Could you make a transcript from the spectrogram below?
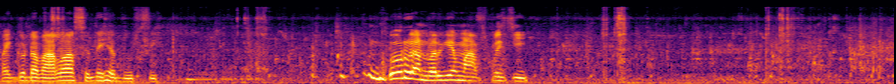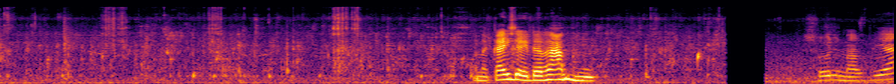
ভাগ্যটা ভালো আছে, দেখে ধরছি। গরু আনবার গিয়ে মাছ পেয়েছি। মানে কাইডা এটা রান্ধু শৈল মাছ দিয়া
